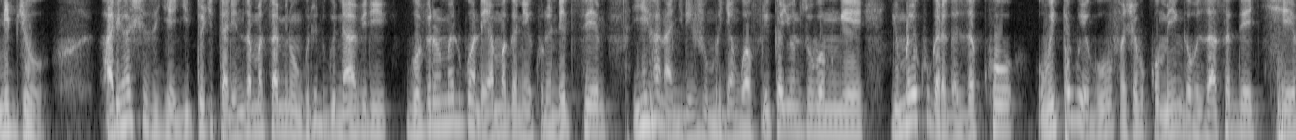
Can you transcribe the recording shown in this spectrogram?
nibyo hari hashize igihe gito kitarenze amasaha mirongo irindwi n'abiri guverinoma y'u rwanda yamaganiye kure ndetse yihanangirije umuryango wa afurika yunze ubumwe nyuma yo kugaragaza ko witeguye guha bukomeye ingabo za sadeke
